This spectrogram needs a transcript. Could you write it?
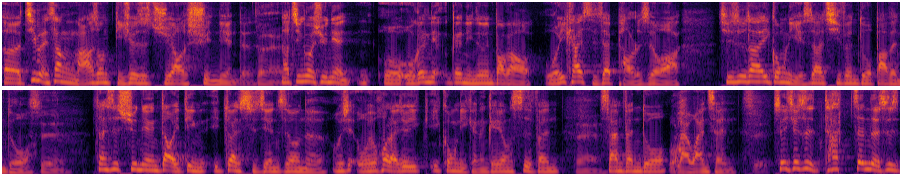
呃，基本上马拉松的确是需要训练的。对。那经过训练，我我跟您跟您这边报告，我一开始在跑的时候啊，其实大概一公里也是在七分多八分多，是但是训练到一定一段时间之后呢，我现我后来就一一公里可能可以用四分、对。三分多来完成。是。所以就是它真的是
